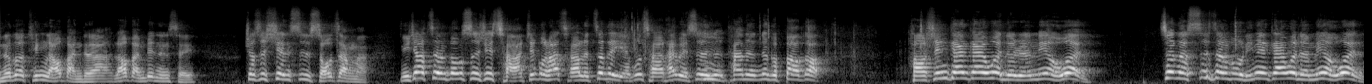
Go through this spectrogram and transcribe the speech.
能够听老板的啊，老板变成谁？就是县市首长嘛。你叫政风室去查，结果他查了这个也不查，台北市他的那个报告，好心肝该问的人没有问，这个市政府里面该问的没有问。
